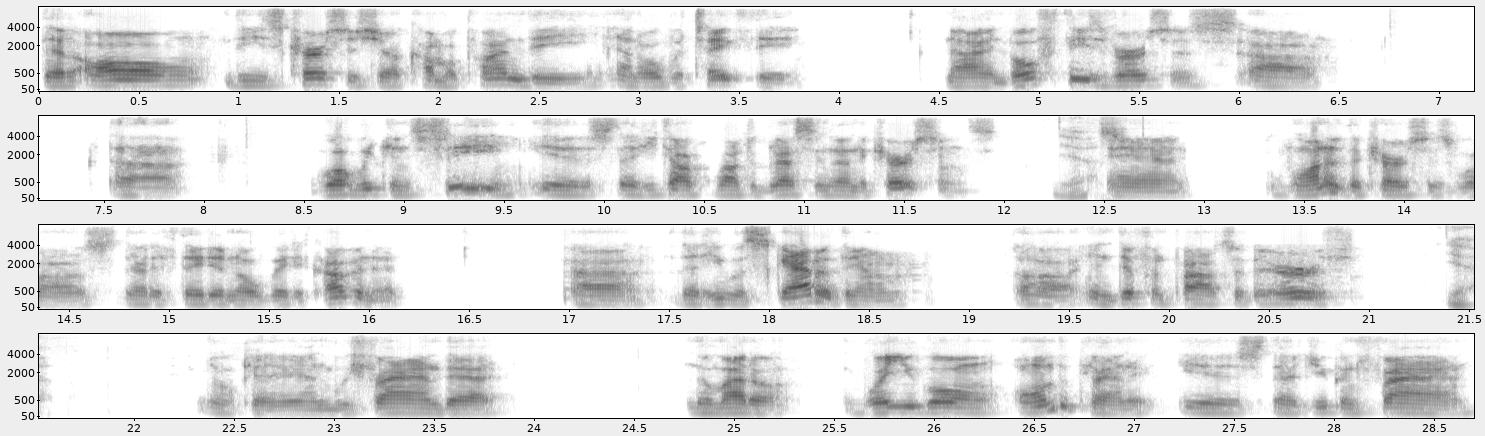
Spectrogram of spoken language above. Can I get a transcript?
that all these curses shall come upon thee and overtake thee. Now, in both of these verses, uh, uh, what we can see is that he talked about the blessings and the cursings. Yes. And one of the curses was that if they didn't obey the covenant, uh, that he would scatter them uh, in different parts of the earth. Yeah. Okay. And we find that no matter where you go on, on the planet, is that you can find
